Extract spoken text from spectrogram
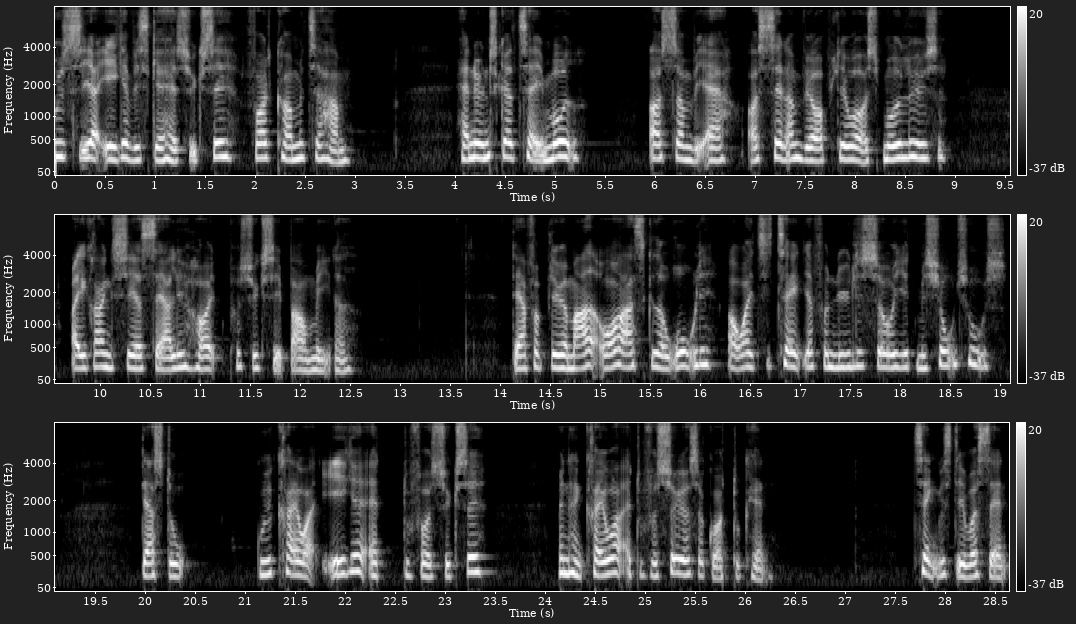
Gud siger ikke, at vi skal have succes for at komme til ham. Han ønsker at tage imod os, som vi er, også selvom vi oplever os modløse og ikke rangerer særlig højt på succesbarometeret. Derfor blev jeg meget overrasket og rolig over et citat, jeg for nylig så i et missionshus. Der stod, Gud kræver ikke, at du får succes, men han kræver, at du forsøger så godt du kan. Tænk, hvis det var sandt.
